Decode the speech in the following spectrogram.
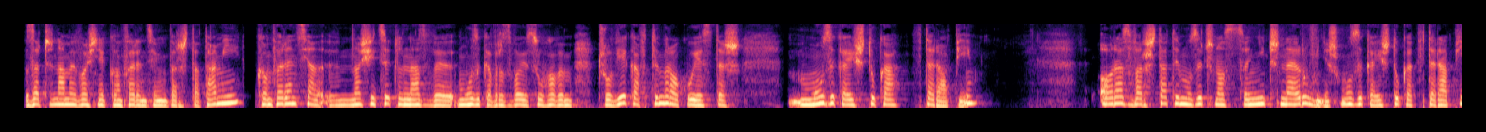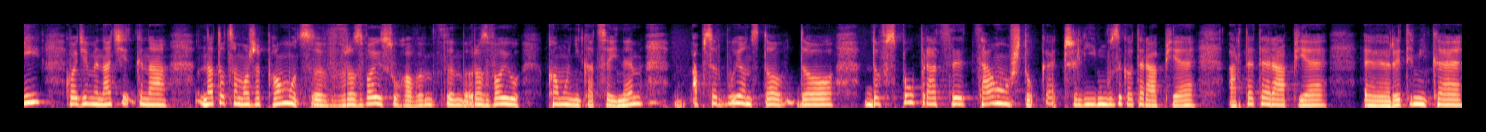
Zaczynamy właśnie konferencją i warsztatami. Konferencja y, nosi cykl nazwy Muzyka w rozwoju słuchowym człowieka. W tym roku jest też muzyka i sztuka w terapii oraz warsztaty muzyczno-sceniczne, również muzyka i sztuka w terapii. Kładziemy nacisk na, na to, co może pomóc w rozwoju słuchowym, w rozwoju komunikacyjnym, absorbując do, do, do współpracy całą sztukę, czyli muzykoterapię, arteterapię, e, rytmikę,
